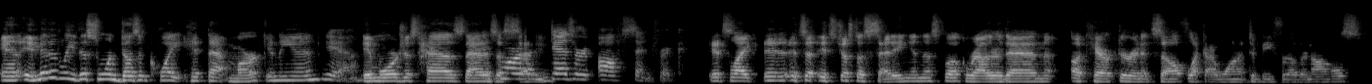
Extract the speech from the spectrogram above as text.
and admittedly this one doesn't quite hit that mark in the end Yeah. it more just has that It's as a more setting desert off centric. It's like it- it's a it's just a setting in this book rather than a character in itself like i want it to be for other novels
